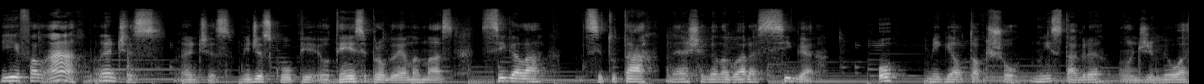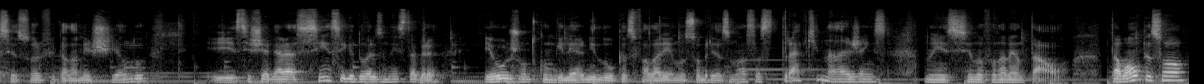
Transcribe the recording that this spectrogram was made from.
e fala. Ah, antes, antes, me desculpe, eu tenho esse problema, mas siga lá. Se tu tá, né, chegando agora, siga o Miguel Talk Show no Instagram, onde meu assessor fica lá mexendo. E se chegar a 100 seguidores no Instagram, eu, junto com Guilherme e Lucas, falaremos sobre as nossas traquinagens no ensino fundamental. Tá bom, pessoal?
